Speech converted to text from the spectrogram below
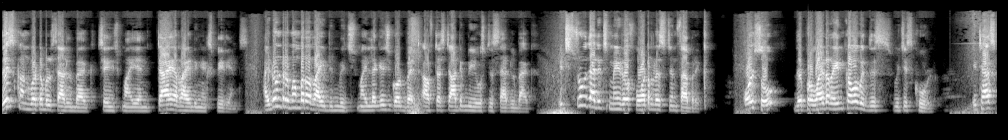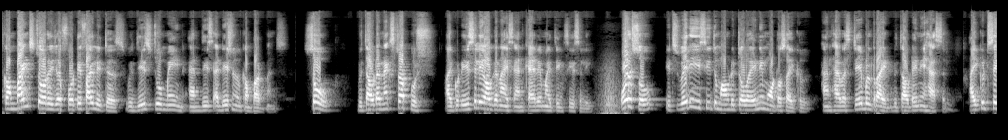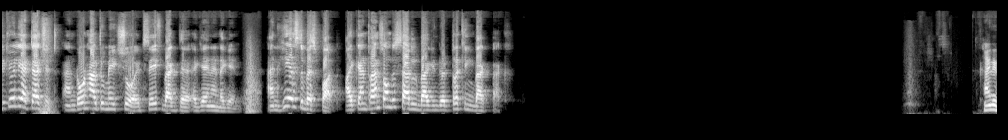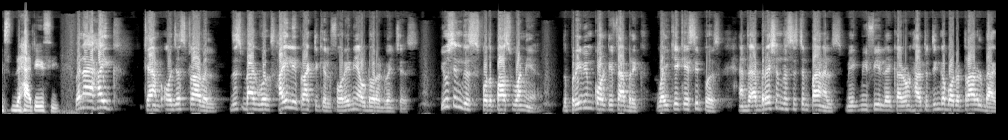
This convertible saddlebag changed my entire riding experience. I don't remember a ride in which my luggage got wet after starting to use this saddlebag. It's true that it's made of water resistant fabric. Also, they provide a rain cover with this which is cool. It has combined storage of 45 liters with these two main and these additional compartments. So, without an extra push, I could easily organize and carry my things easily. Also, it's very easy to mount it over any motorcycle and have a stable ride without any hassle. I could securely attach it and don't have to make sure it's safe back there again and again. And here's the best part, I can transform the saddlebag into a trekking backpack. And it's that easy. When I hike, camp or just travel, this bag works highly practical for any outdoor adventures. Using this for the past one year, the premium quality fabric, YKK zippers and the abrasion resistant panels make me feel like I don't have to think about a travel bag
